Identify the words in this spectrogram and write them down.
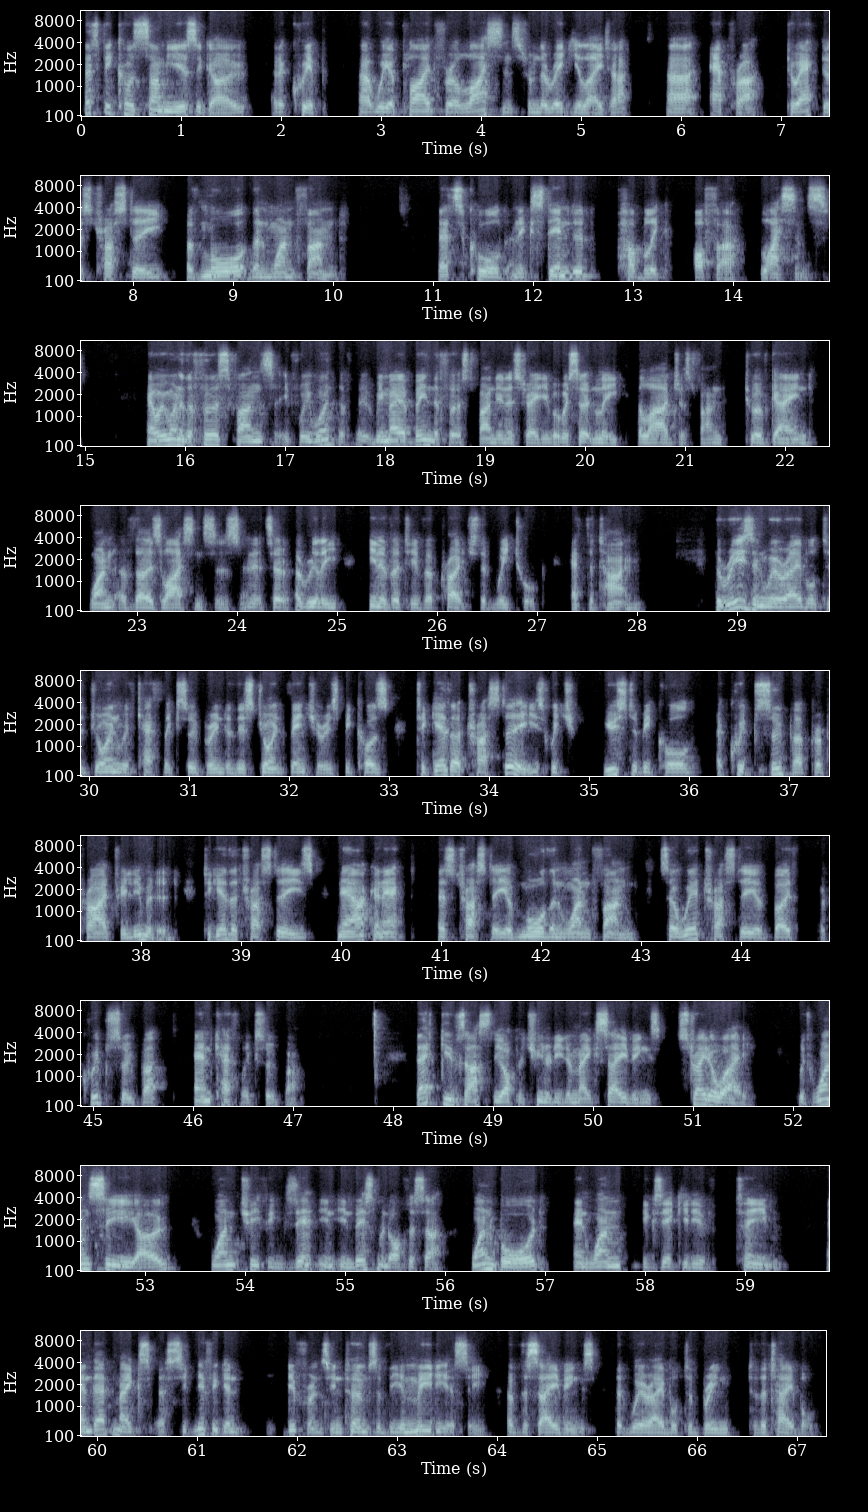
That's because some years ago at Equip, uh, we applied for a license from the regulator, uh, APRA, to act as trustee of more than one fund. That's called an extended public offer license. Now we're one of the first funds, if we weren't, the, we may have been the first fund in Australia, but we're certainly the largest fund to have gained one of those licenses. And it's a, a really innovative approach that we took at the time. The reason we were able to join with Catholic Super into this joint venture is because Together Trustees, which used to be called Equip Super Proprietary Limited, Together Trustees now can act as trustee of more than one fund. So we're trustee of both Equip Super and Catholic Super. That gives us the opportunity to make savings straight away with one CEO, one chief investment officer, one board, and one executive team. And that makes a significant difference in terms of the immediacy of the savings that we're able to bring to the table.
